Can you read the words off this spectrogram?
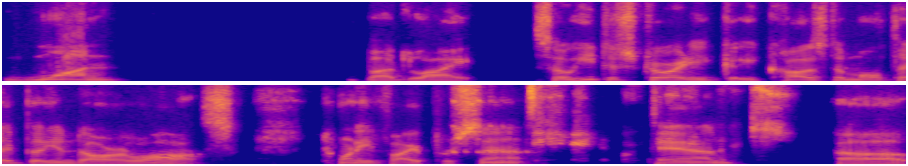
one Bud Light. So he destroyed, he, he caused a multi billion dollar loss, 25%. And, uh,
